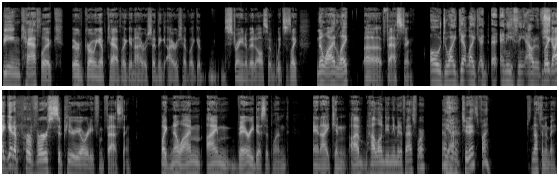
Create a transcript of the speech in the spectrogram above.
being Catholic or growing up Catholic and Irish, I think Irish have like a strain of it also, which is like, no, I like uh fasting. Oh, do I get like a, a- anything out of Like I get a perverse superiority from fasting. Like, no, I'm I'm very disciplined, and I can. I how long do you need me to fast for? Yeah. fucking two days, fine. It's nothing to me.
